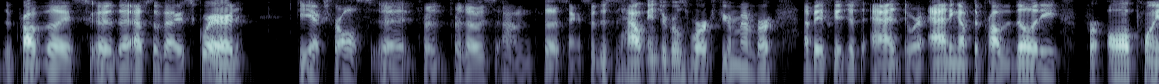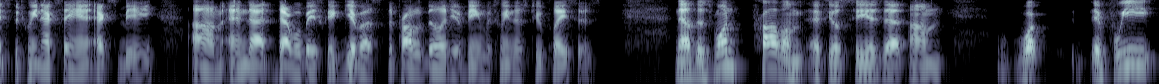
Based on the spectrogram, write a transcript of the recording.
the probability, uh, the absolute value squared, dx for all uh, for for those um, for those things. So this is how integrals work. If you remember, uh, basically just add we're adding up the probability for all points between xa and xb, um, and that that will basically give us the probability of being between those two places. Now, there's one problem if you'll see is that um, what if we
